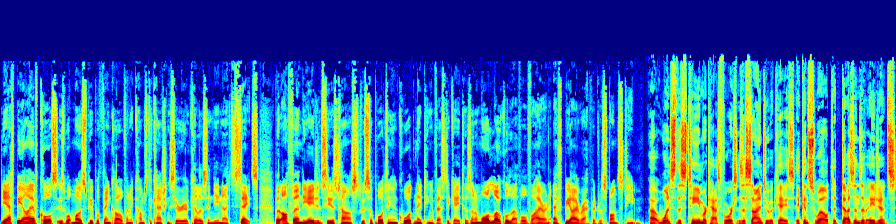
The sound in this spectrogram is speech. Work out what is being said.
The FBI, of course, is what most people think of when it comes to catching serial killers in the United States, but often the agency is tasked with supporting and coordinating investigators on a more local level via an FBI rapid response team. Uh, once this team or task force is assigned to a case, it can swell to dozens of agents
